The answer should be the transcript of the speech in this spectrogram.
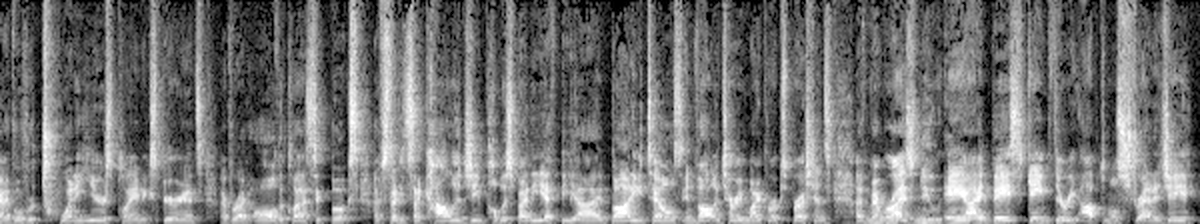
I have over 20 years playing experience. I've read all the classic books. I've studied psychology published by the FBI, body tells, involuntary microexpressions. I've memorized new AI based game theory optimal strategy.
